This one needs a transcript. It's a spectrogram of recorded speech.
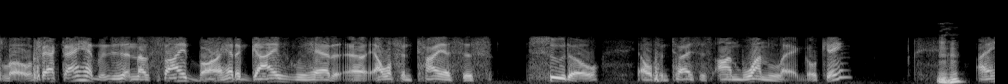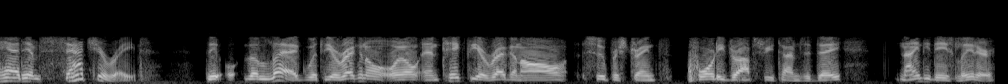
flow. In fact, I had in a sidebar. I had a guy who had uh, elephantiasis, pseudo elephantiasis, on one leg. Okay, hmm I had him saturate the the leg with the oregano oil and take the oregano super strength 40 drops three times a day. 90 days later,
